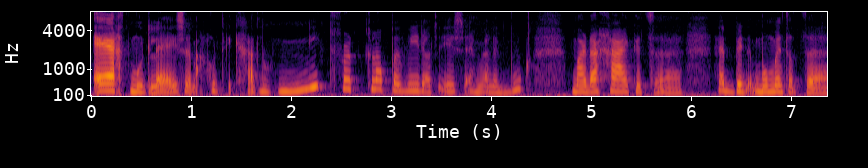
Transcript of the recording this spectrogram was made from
echt moet lezen. Maar goed, ik ga het nog niet verklappen wie dat is en welk boek. Maar daar ga ik het, het, het moment dat, uh,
